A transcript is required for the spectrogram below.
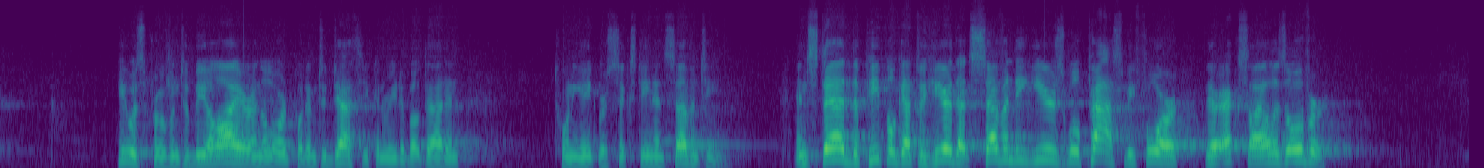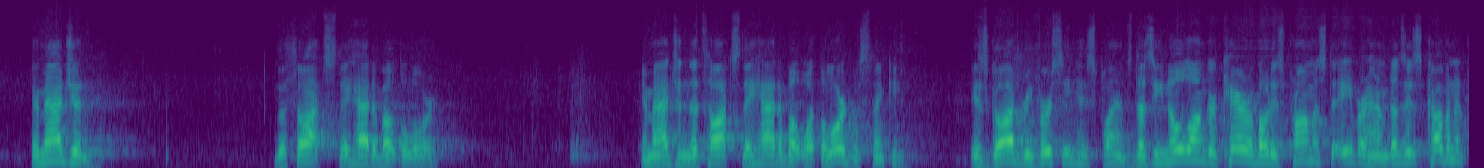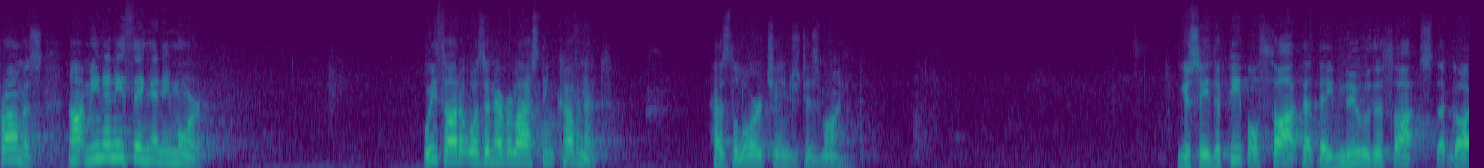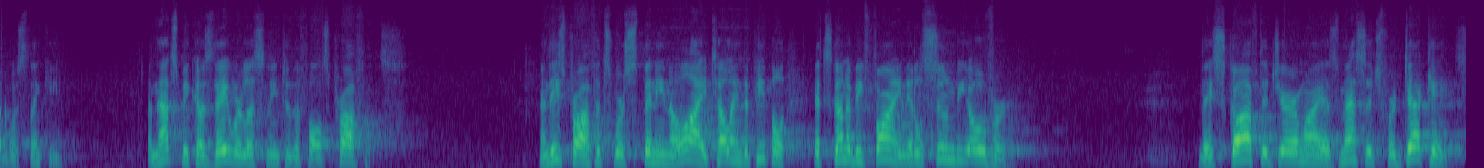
he was proven to be a liar, and the Lord put him to death. You can read about that in 28, verse 16 and 17. Instead, the people get to hear that 70 years will pass before their exile is over. Imagine the thoughts they had about the Lord. Imagine the thoughts they had about what the Lord was thinking. Is God reversing his plans? Does he no longer care about his promise to Abraham? Does his covenant promise not mean anything anymore? We thought it was an everlasting covenant. Has the Lord changed his mind? You see, the people thought that they knew the thoughts that God was thinking. And that's because they were listening to the false prophets. And these prophets were spinning a lie, telling the people, it's going to be fine, it'll soon be over. They scoffed at Jeremiah's message for decades.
